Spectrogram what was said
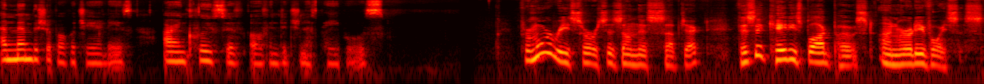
and membership opportunities are inclusive of Indigenous peoples. For more resources on this subject, visit Katey's blog post on Rotary Voices.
